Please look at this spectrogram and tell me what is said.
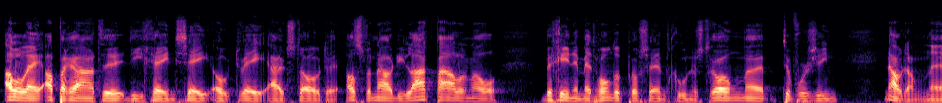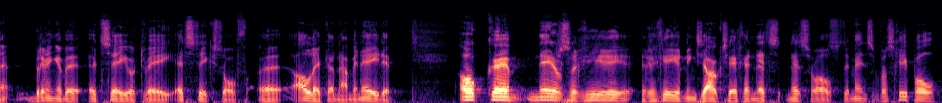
allerlei apparaten die geen CO2 uitstoten. Als we nou die laadpalen al beginnen met 100% groene stroom te voorzien, nou, dan uh, brengen we het CO2, het stikstof, uh, al lekker naar beneden. Ook de Nederlandse regering zou ik zeggen, net, net zoals de mensen van Schiphol,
